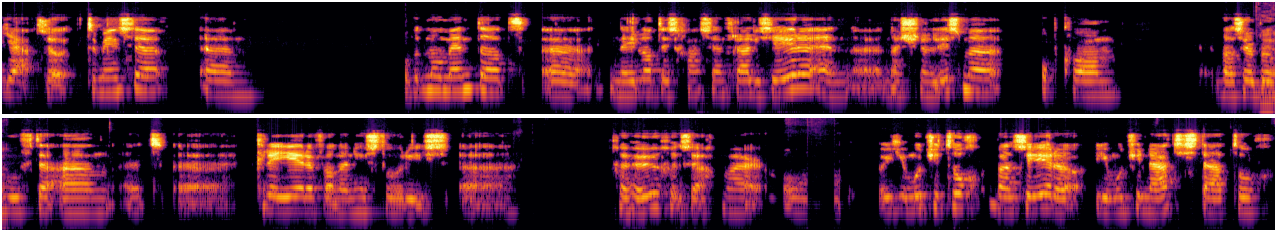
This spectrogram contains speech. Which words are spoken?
Ja, zo, tenminste, ehm, op het moment dat eh, Nederland is gaan centraliseren en eh, nationalisme opkwam, was er Ja. behoefte aan het eh, creëren van een historisch eh, geheugen, zeg maar. Om, je moet je toch baseren, je moet je natiestaat toch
